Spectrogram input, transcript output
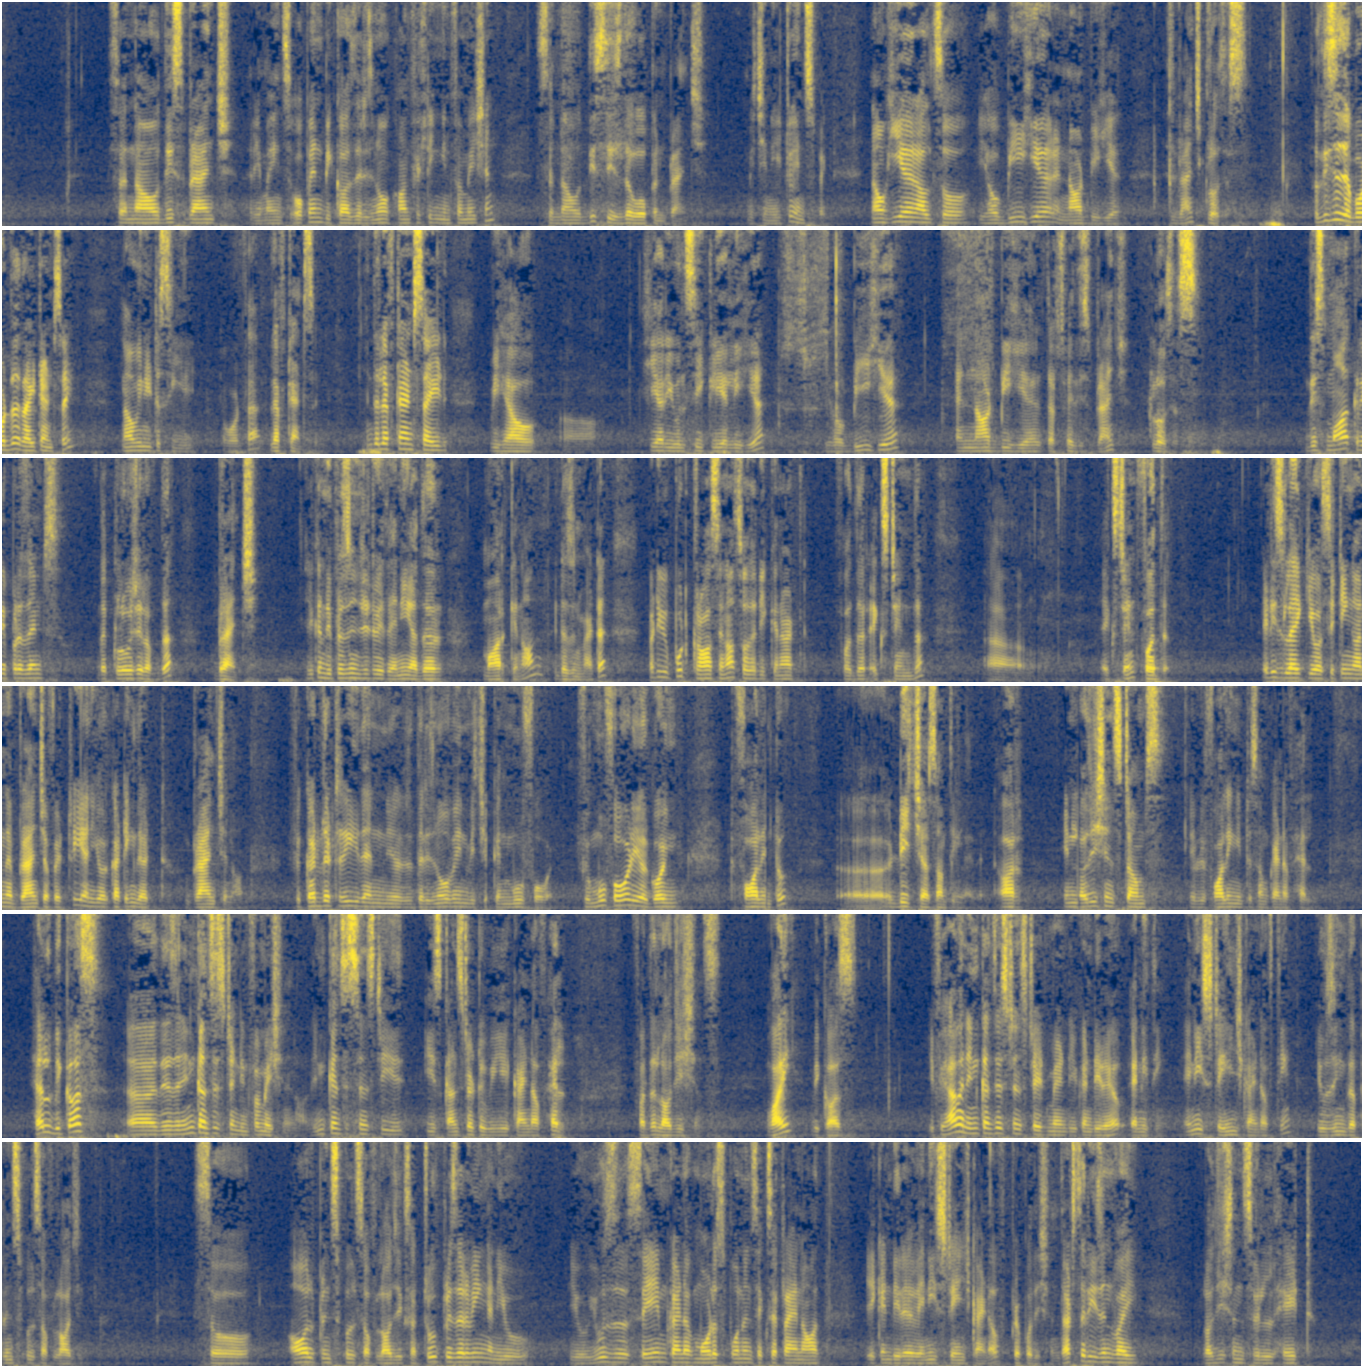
so now this branch remains open because there is no conflicting information. So now this is the open branch which you need to inspect. Now here also you have B here and not B here. This branch closes. So this is about the right hand side. Now we need to see about the left hand side. In the left hand side we have uh, here you will see clearly here. You have B here and not B here. That is why this branch closes. This mark represents the closure of the branch. You can represent it with any other mark and all. It does not matter. But you put cross and all so that you cannot further extend the uh, extend further. It is like you are sitting on a branch of a tree and you are cutting that branch and all. If you cut the tree then there is no way in which you can move forward. If you move forward you are going to fall into uh, ditch or something like that. Or in logicians terms you will be falling into some kind of hell. Hell because uh, there is an inconsistent information in all. Inconsistency is considered to be a kind of hell for the logicians. Why? Because if you have an inconsistent statement you can derive anything any strange kind of thing using the principles of logic. So all principles of logics are truth preserving and you you use the same kind of modus ponens etc and all you can derive any strange kind of proposition that is the reason why logicians will hate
